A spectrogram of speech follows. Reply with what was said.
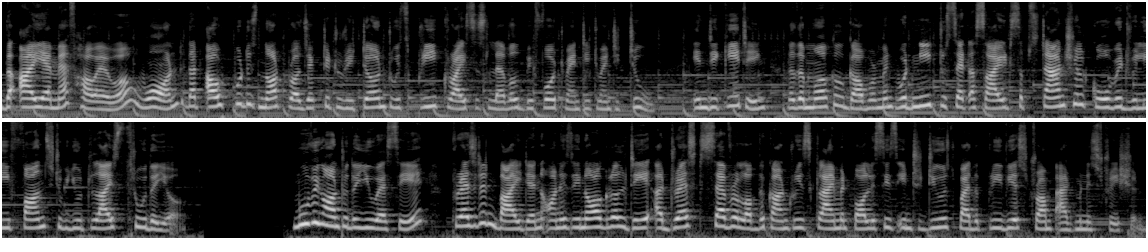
The IMF, however, warned that output is not projected to return to its pre crisis level before 2022, indicating that the Merkel government would need to set aside substantial COVID relief funds to be utilized through the year. Moving on to the USA, President Biden on his inaugural day addressed several of the country's climate policies introduced by the previous Trump administration.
